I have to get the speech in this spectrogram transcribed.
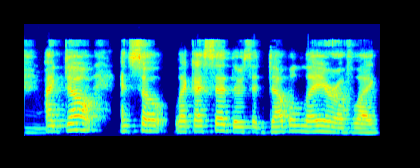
mm. I don't. And so, like I said, there's a double layer of like,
